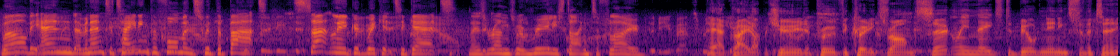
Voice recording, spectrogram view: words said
Well, the end of an entertaining performance with the bat. Certainly a good wicket to get. Those runs were really starting to flow. Now, great opportunity to prove the critics wrong. Certainly needs to build an innings for the team.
